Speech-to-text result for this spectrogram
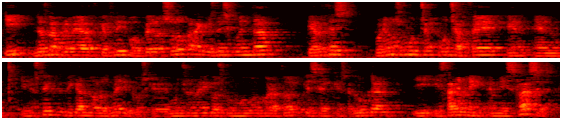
Y no es la primera vez que flipo, pero solo para que os deis cuenta que a veces ponemos mucha, mucha fe en, Y no estoy criticando a los médicos, que hay muchos médicos con muy buen corazón que se, que se educan y, están en, en, mis clases,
